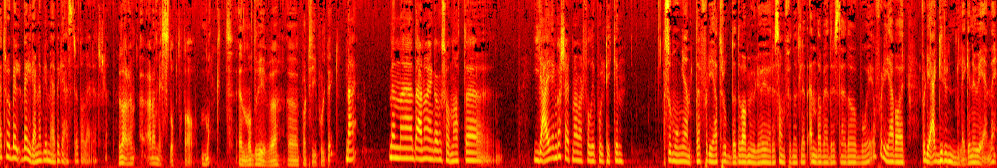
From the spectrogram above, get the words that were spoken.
jeg tror velgerne blir mer begeistret av det, rett og slett. Men er de, er de mest opptatt av makt enn å drive uh, partipolitikk? Nei, men uh, det er nå engang sånn at uh, jeg engasjerte meg i hvert fall i politikken som ung jente fordi jeg trodde det var mulig å gjøre samfunnet til et enda bedre sted å bo i, og fordi jeg, var, fordi jeg er grunnleggende uenig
